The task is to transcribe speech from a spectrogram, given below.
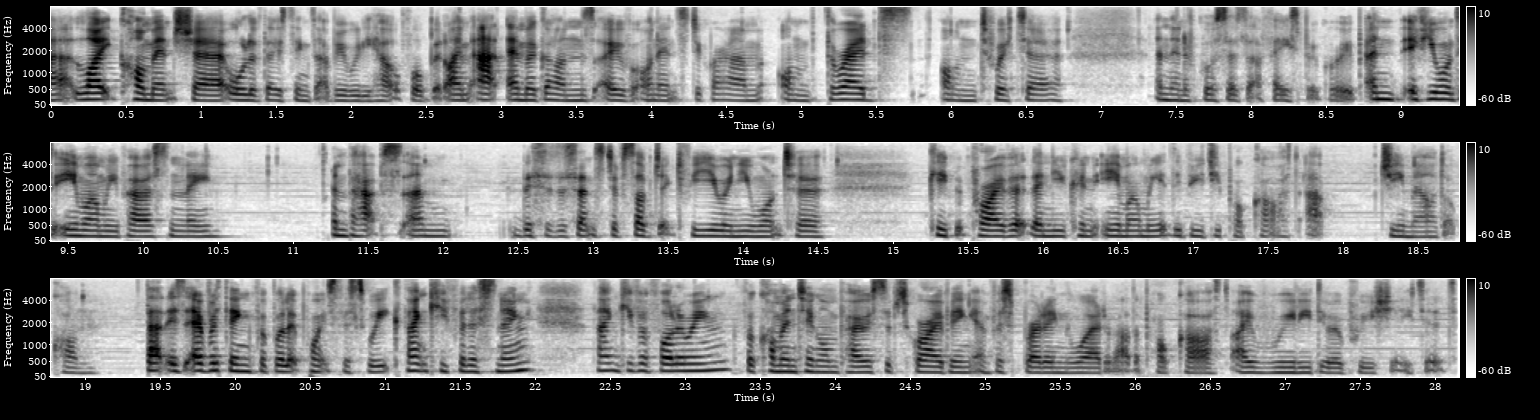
uh, like, comment, share, all of those things. That'd be really helpful. But I'm at Emma Guns over on Instagram, on Threads, on Twitter, and then of course there's that Facebook group. And if you want to email me personally, and perhaps um, this is a sensitive subject for you, and you want to keep it private, then you can email me at thebeautypodcast at gmail.com. That is everything for bullet points this week. Thank you for listening. Thank you for following, for commenting on posts, subscribing, and for spreading the word about the podcast. I really do appreciate it.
